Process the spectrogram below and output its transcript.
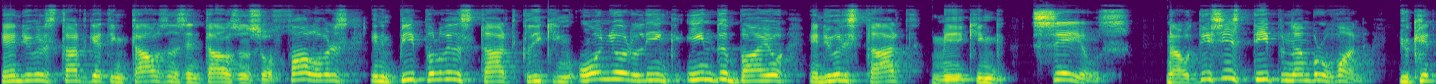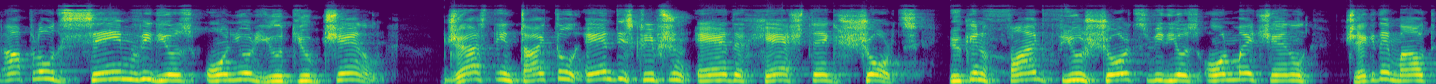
and you will start getting thousands and thousands of followers and people will start clicking on your link in the bio and you will start making sales. Now this is tip number one. You can upload same videos on your YouTube channel. Just in title and description add hashtag shorts. You can find few shorts videos on my channel. Check them out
